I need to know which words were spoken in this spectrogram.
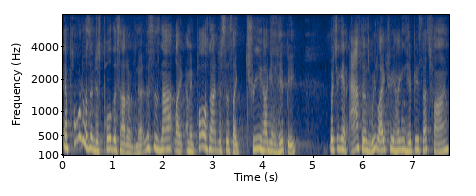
and Paul doesn't just pull this out of no. This is not like I mean, Paul's not just this like tree hugging hippie, which again, Athens we like tree hugging hippies. That's fine.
